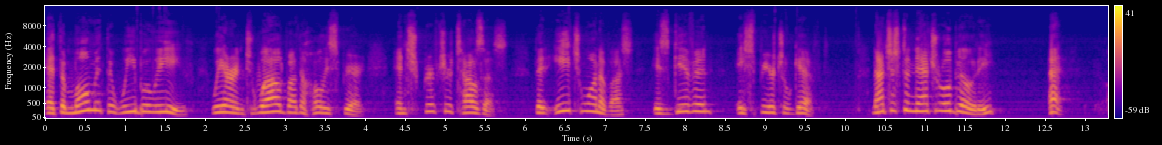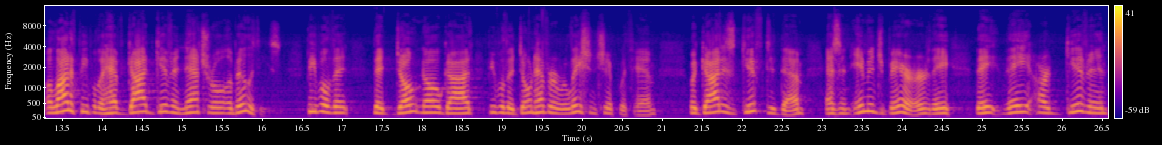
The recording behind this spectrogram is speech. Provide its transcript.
at the moment that we believe, we are indwelled by the Holy Spirit. And Scripture tells us that each one of us is given a spiritual gift. Not just a natural ability. Uh, a lot of people that have God given natural abilities, people that, that don't know God, people that don't have a relationship with Him, but God has gifted them as an image bearer. They, they, they are given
